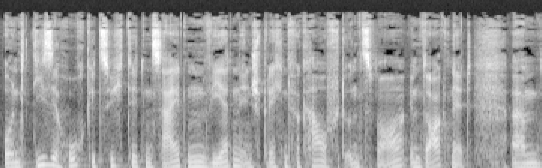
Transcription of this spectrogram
Und diese hochgezüchteten Seiten werden entsprechend verkauft. Und zwar im Darknet. Ähm,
